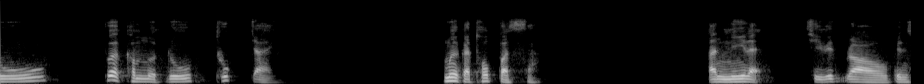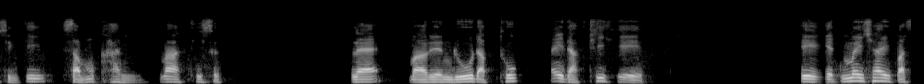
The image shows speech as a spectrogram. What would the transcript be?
รู้ เพื่อกำหนดรู้ทุกใจ เมื่อกระทบปัสสะอันนี้แหละ ชีวิตเราเป็นสิ่งที่สำคัญมากที่สุด และมาเรียนรู้ดับทุกข์ให้ดับที่เหตุ เหตุไม่ใช่ปัส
